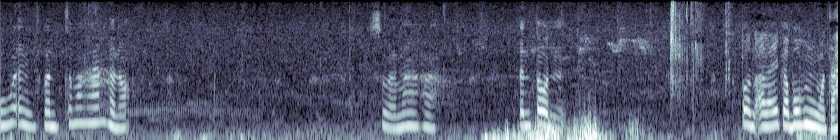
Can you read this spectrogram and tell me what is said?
ู้ไอ้มันจะมางามเหรอเนาะ สวยมากค่ะ เป็นต้น ต้นอะไรกับโบหูจ้ะ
